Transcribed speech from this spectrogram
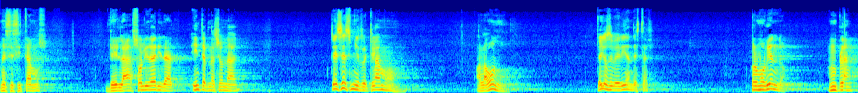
necesitamos de la solidaridad internacional. Ese es mi reclamo a la ONU. Ellos deberían de estar promoviendo un plan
